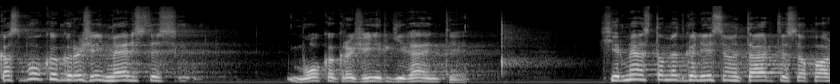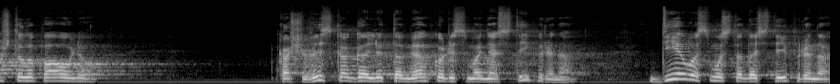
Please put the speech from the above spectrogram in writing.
kas moka gražiai melstis, moka gražiai ir gyventi. Ir mes tuomet galėsime tarti su apaštalu Pauliu aš viską galiu tame, kuris mane stiprina. Dievas mus tada stiprina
